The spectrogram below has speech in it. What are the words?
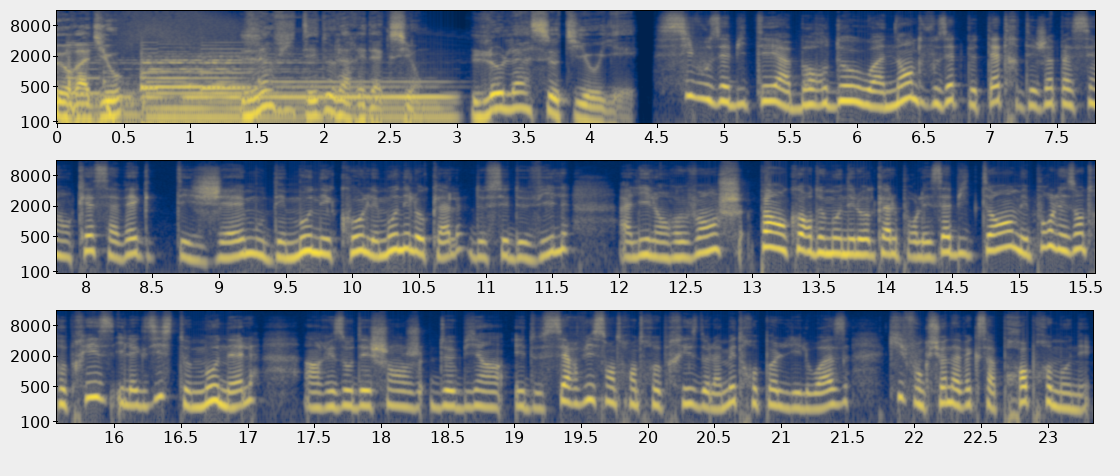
E-Radio, l'invité de la rédaction. Lola Sotioyer. Si vous habitez à Bordeaux ou à Nantes, vous êtes peut-être déjà passé en caisse avec des gemmes ou des monécos, les monnaies locales de ces deux villes. À Lille, en revanche, pas encore de monnaie locale pour les habitants, mais pour les entreprises, il existe Monel, un réseau d'échange de biens et de services entre entreprises de la métropole lilloise qui fonctionne avec sa propre monnaie.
